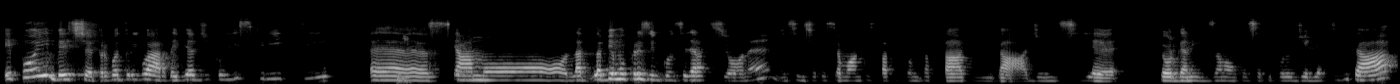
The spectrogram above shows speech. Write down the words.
e poi invece per quanto riguarda i viaggi con gli iscritti, eh, siamo, l'abbiamo preso in considerazione, nel senso che siamo anche stati contattati da agenzie che organizzano questa tipologia di attività.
